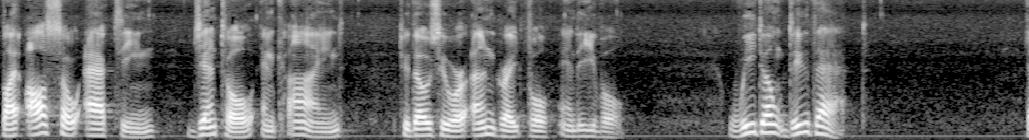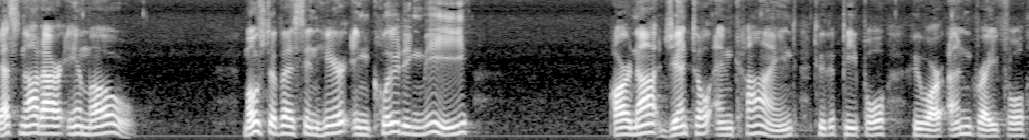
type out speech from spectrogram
by also acting gentle and kind to those who are ungrateful and evil. We don't do that. That's not our MO. Most of us in here, including me, are not gentle and kind to the people who are ungrateful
